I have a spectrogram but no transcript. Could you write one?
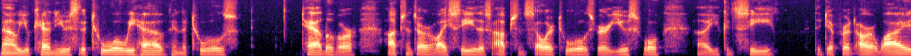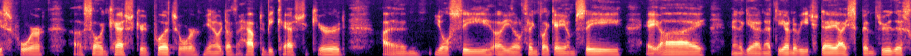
Now you can use the tool we have in the tools tab of our options ROIC. This option seller tool is very useful. Uh, you can see the different ROIs for uh, selling cash secured puts, or you know, it doesn't have to be cash secured. And you'll see, uh, you know, things like AMC, AI, and again, at the end of each day, I spin through this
